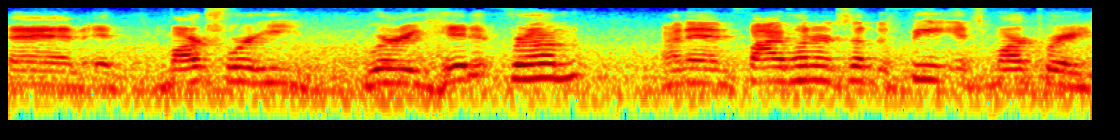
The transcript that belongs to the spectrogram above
and it marks where he where he hit it from, and then 500 something feet, it's marked where he,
